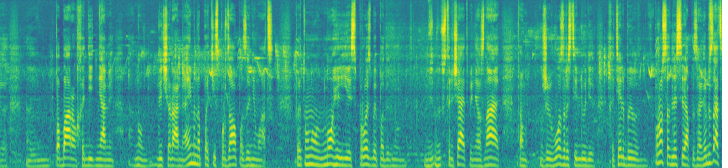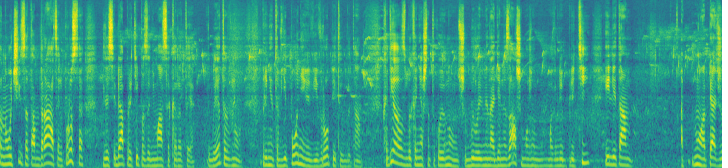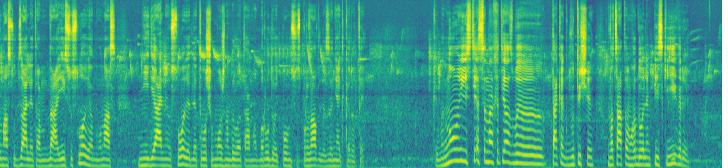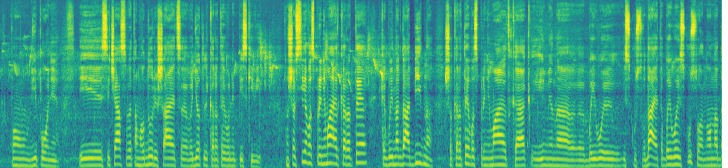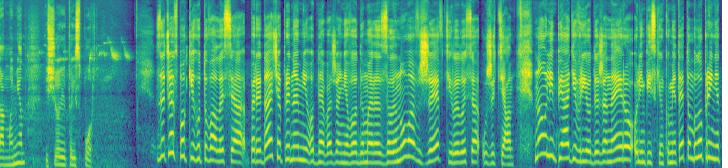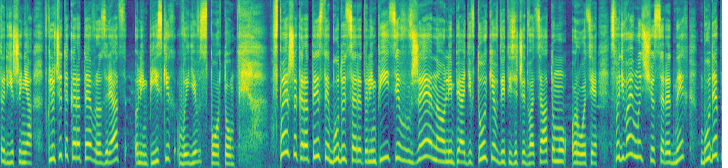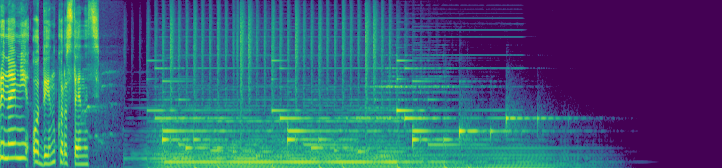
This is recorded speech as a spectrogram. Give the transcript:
э, по барам ходить днями, ну, вечерами, а именно пойти в спортзал позаниматься. Поэтому ну, многие есть под, ну, встречают меня, знают, там уже в возрасте люди хотели бы просто для себя позаниматься. Обязательно научиться там драться, или просто для себя прийти позаниматься карате. Как бы это ну, принято в Японии, в Европе, как бы там. Хотелось бы, конечно, такое, ну, чтобы был именно отдельный зал, чтобы можно могли прийти, или там ну, опять же, у нас тут в зале там, да, есть условия, но у нас не идеальные условия для того, чтобы можно было там оборудовать полностью спортзал для занять карате. Как бы, ну, естественно, хотелось бы, так как в 2020 году Олимпийские игры, по-моему, в Японии, и сейчас в этом году решается, войдет ли карате в олимпийский вид. Потому что все воспринимают карате, как бы иногда обидно, что карате воспринимают как именно э, боевое искусство. Да, это боевое искусство, но на данный момент еще это и спорт. За час, поки готувалася передача, принаймні одне бажання Володимира Зеленова вже втілилося у життя. На Олімпіаді в Ріо-де-Жанейро Олімпійським комітетом було прийнято рішення включити карате в розряд олімпійських видів спорту. Вперше каратисти будуть серед олімпійців вже на Олімпіаді в Токіо в 2020 році. Сподіваємось, що серед них буде принаймні один коростенець.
